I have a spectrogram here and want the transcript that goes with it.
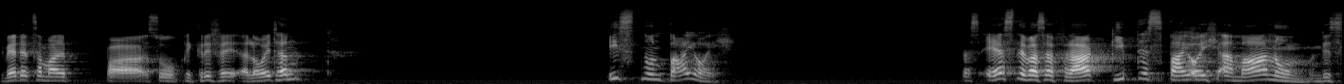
Ich werde jetzt einmal ein paar so Begriffe erläutern. Ist nun bei euch? Das Erste, was er fragt, gibt es bei euch Ermahnung? Und das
